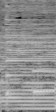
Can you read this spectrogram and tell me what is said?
Música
